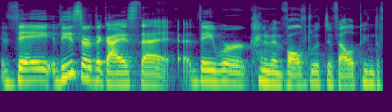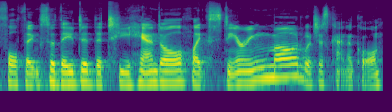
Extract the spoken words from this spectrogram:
they these are the guys that they were kind of involved with developing the full thing. So they did the T handle like steering mode, which is kind of cool.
